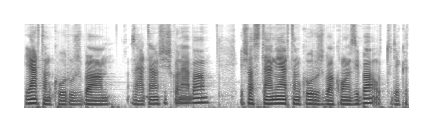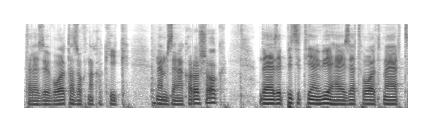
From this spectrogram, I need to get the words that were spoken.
jártam kórusba az általános iskolába, és aztán jártam kórusba a konziba, ott ugye kötelező volt azoknak, akik nem zenekarosok, de ez egy picit ilyen hülye helyzet volt, mert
